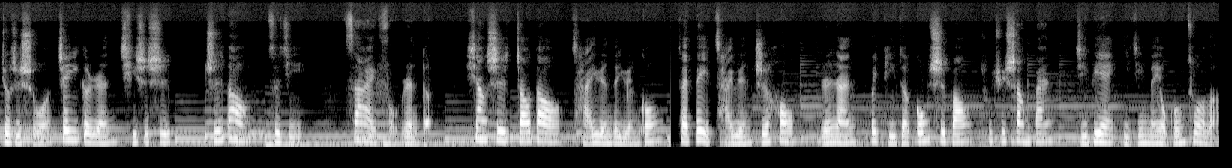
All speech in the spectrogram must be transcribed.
就是说，这一个人其实是。知道自己在否认的，像是遭到裁员的员工，在被裁员之后，仍然会提着公事包出去上班，即便已经没有工作了，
